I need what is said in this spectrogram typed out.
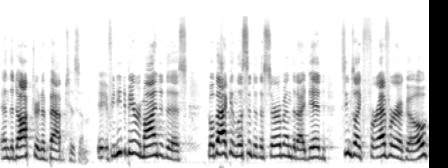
and the doctrine of baptism. If you need to be reminded of this, go back and listen to the sermon that I did, seems like forever ago,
